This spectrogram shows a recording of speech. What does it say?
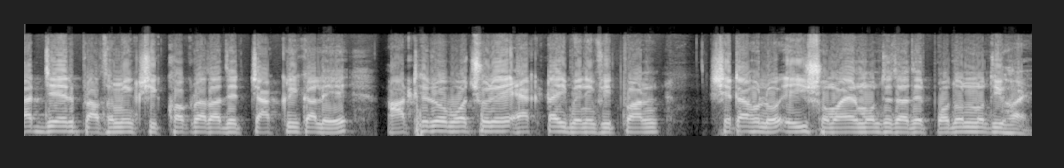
রাজ্যের প্রাথমিক শিক্ষকরা তাদের চাকরিকালে আঠেরো বছরে একটাই বেনিফিট পান, সেটা হলো এই সময়ের মধ্যে তাদের পদোন্নতি হয়।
